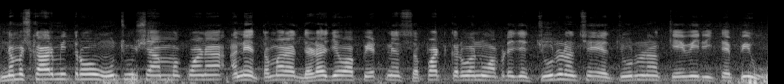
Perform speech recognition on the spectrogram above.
નમસ્કાર મિત્રો, હું છું શ્યામ મકવાણા અને તમારા દડા જેવા પેટને સપાટ કરવાનું આપણે જે ચૂર્ણ છે એ ચૂર્ણ કેવી રીતે પીવું?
